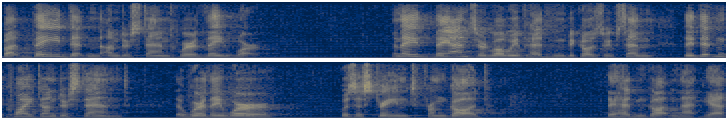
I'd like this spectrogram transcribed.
But they didn't understand where they were. And they, they answered, Well, we've hidden because we've sinned. They didn't quite understand that where they were was estranged from God. They hadn't gotten that yet,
